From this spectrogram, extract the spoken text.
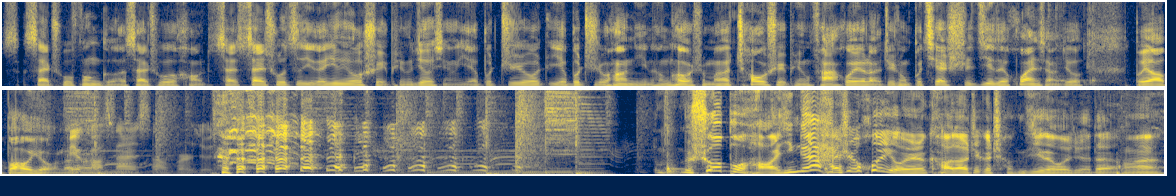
赛赛出风格，赛出好赛赛出自己的应有水平就行，也不指也不指望你能够什么超水平发挥了，这种不切实际的幻想就不要抱有了。别考三十三分就行。说不好，应该还是会有人考到这个成绩的，我觉得，好吗？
